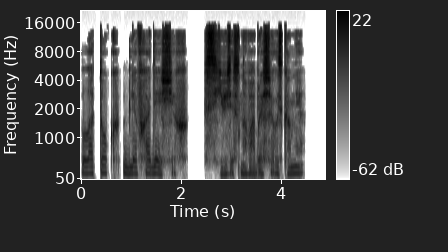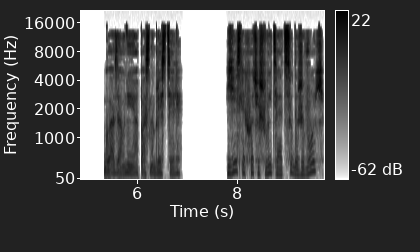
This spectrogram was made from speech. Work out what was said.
Лоток для входящих. Сьюзи снова обращалась ко мне. Глаза у нее опасно блестели. Если хочешь выйти отсюда живой,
